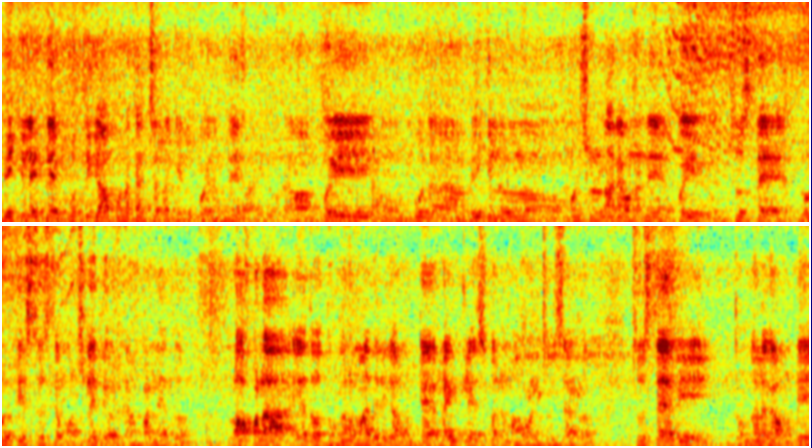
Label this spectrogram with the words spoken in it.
వెహికల్ అయితే పూర్తిగా ములకంచెలోకి వెళ్ళిపోయి ఉంది. పోయి వెహికల్ మనుషులు ఉన్నారేమోనని పోయి చూస్తే డోర్ తీసి చూస్తే మనుషులు అయితే ఎవరు కనపడలేదు. లోపల ఏదో దొంగల మాదిరిగా ఉంటే లైట్లు వేసుకొని మా వాళ్ళు చూశారు. చూస్తే అవి దొంగలుగా ఉండి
